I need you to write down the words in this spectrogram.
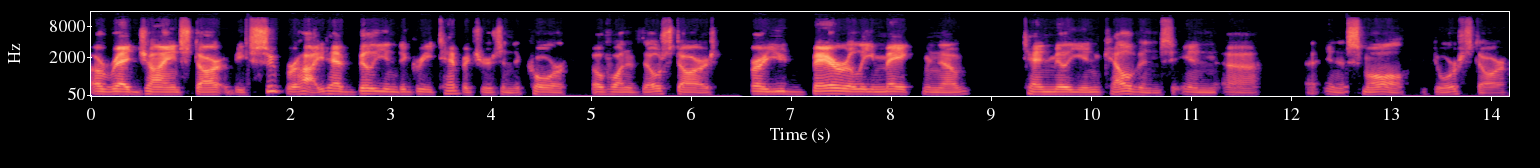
a red giant star, it would be super hot. You'd have billion degree temperatures in the core of one of those stars, where you'd barely make, you know, 10 million kelvins in uh, in a small dwarf star.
